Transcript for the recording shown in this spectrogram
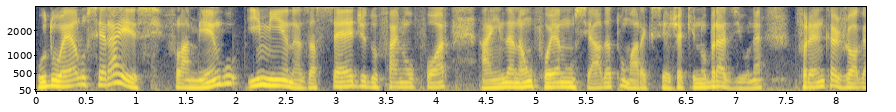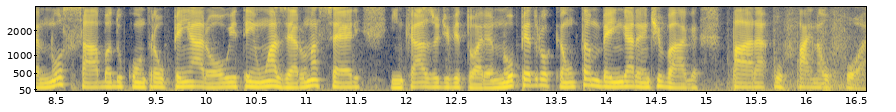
o duelo será esse: Flamengo e Minas. A sede do Final Four ainda não foi anunciada, tomara que seja aqui no Brasil, né? Franca joga no sábado contra o Penharol e tem 1 a 0 na série. Em caso de vitória no Pedrocão, também garante vaga para o Final Four.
